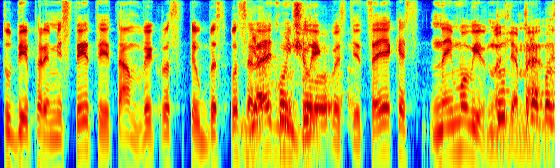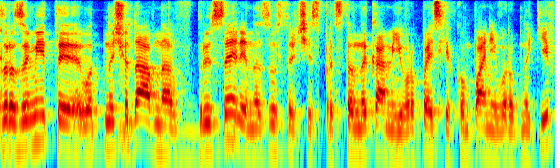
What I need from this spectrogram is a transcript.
туди перемістити і там використати в безпосередній хочу- близькості. Це якесь неймовірно Тут для треба зрозуміти, от нещодавно в Брюсселі на зустрічі з представниками європейських компаній-виробників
